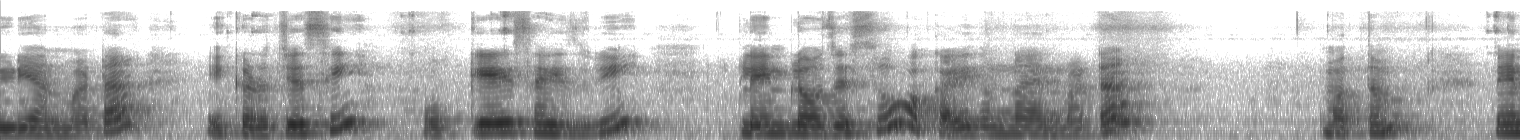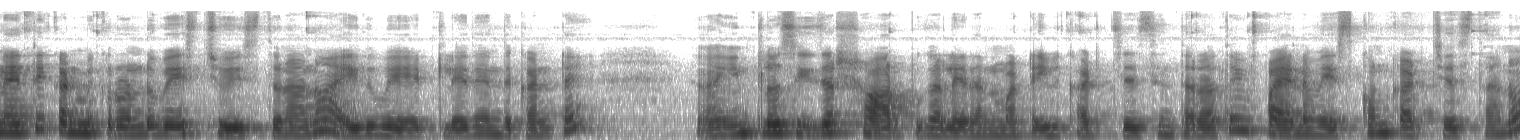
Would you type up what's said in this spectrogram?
వీడియో అనమాట ఇక్కడ వచ్చేసి ఒకే సైజువి ప్లెయిన్ బ్లౌజెస్ ఒక ఐదు ఉన్నాయన్నమాట. మొత్తం నేనైతే ఇక్కడ మీకు రెండు వేసి చూపిస్తున్నాను. ఐదు వేయట్లేదు ఎందుకంటే ఇంట్లో సీజర్ షార్ప్గా లేదనమాట. ఇవి కట్ చేసిన తర్వాత ఇవి పైన వేసుకొని కట్ చేస్తాను.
